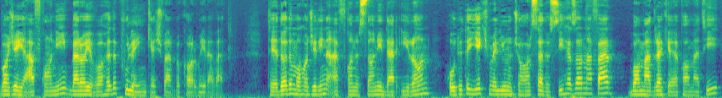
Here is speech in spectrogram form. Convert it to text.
واژه افغانی برای واحد پول این کشور به کار می رود تعداد مهاجرین افغانستانی در ایران حدود یک میلیون و چهارصد و سی هزار نفر با مدرک اقامتی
